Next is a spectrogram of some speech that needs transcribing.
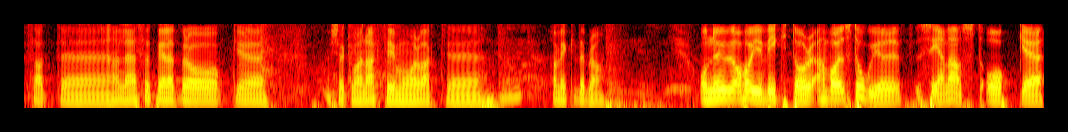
så att eh, han läser spelet bra och eh, försöker vara en aktiv målvakt, ja, vilket är bra. Och nu har ju Viktor, han var, stod ju senast och eh,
